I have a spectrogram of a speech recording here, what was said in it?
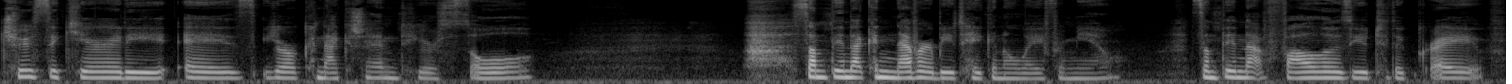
True security is your connection to your soul something that can never be taken away from you, something that follows you to the grave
